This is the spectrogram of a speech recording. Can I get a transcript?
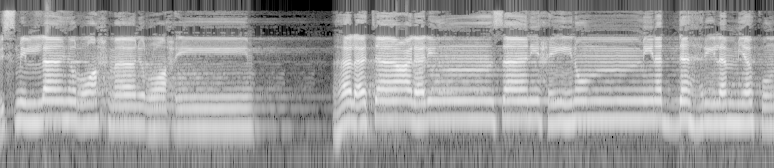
بسم الله الرحمن الرحيم. هل أتى على الإنسان حين من الدهر لم يكن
